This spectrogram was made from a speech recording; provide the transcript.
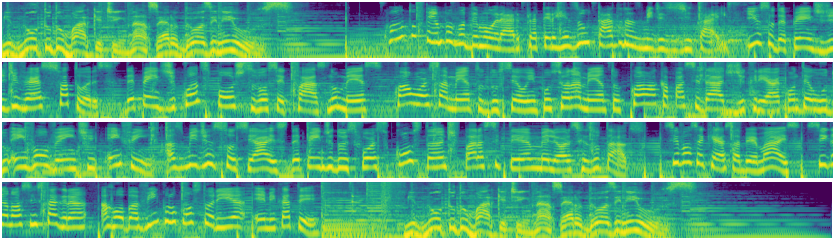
Minuto do Marketing na 012 News. Quanto tempo eu vou demorar para ter resultado nas mídias digitais? Isso depende de diversos fatores. Depende de quantos posts você faz no mês, qual o orçamento do seu impulsionamento, qual a capacidade de criar conteúdo envolvente, enfim, as mídias sociais dependem do esforço constante para se ter melhores resultados. Se você quer saber mais, siga nosso Instagram, arroba Vínculo Consultoria MKT. Minuto do Marketing na 012 News.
